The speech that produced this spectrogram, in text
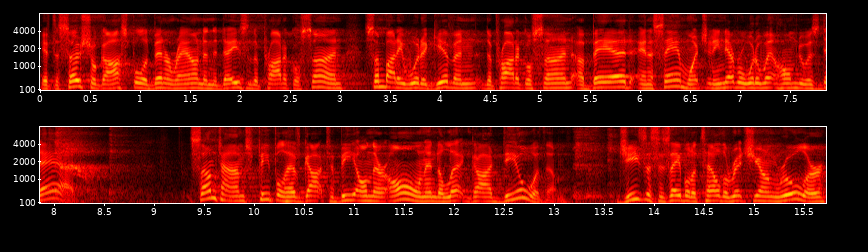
if the social gospel had been around in the days of the prodigal son, somebody would have given the prodigal son a bed and a sandwich, and he never would have went home to his dad. Sometimes people have got to be on their own and to let God deal with them. Jesus is able to tell the rich young ruler,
